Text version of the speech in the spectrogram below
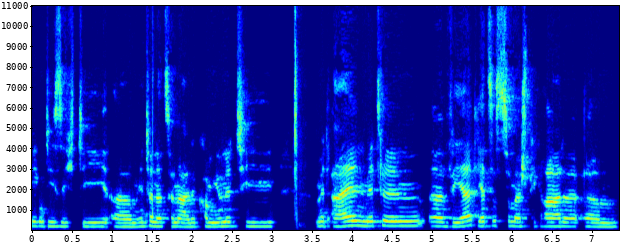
gegen die sich die ähm, internationale Community mit allen Mitteln äh, wehrt. Jetzt ist zum Beispiel gerade ähm,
